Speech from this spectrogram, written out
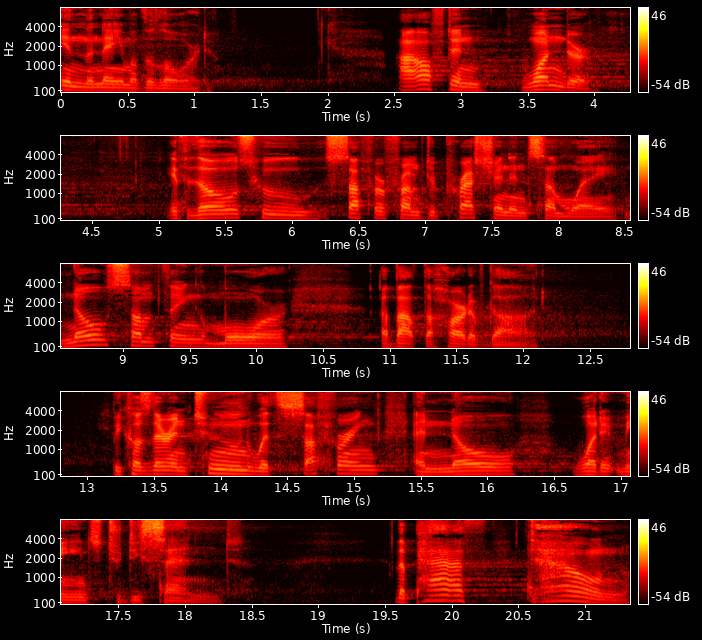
in the name of the Lord. I often wonder if those who suffer from depression in some way know something more about the heart of God because they're in tune with suffering and know what it means to descend. The path down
